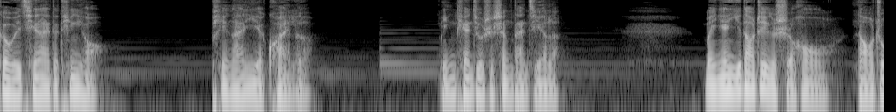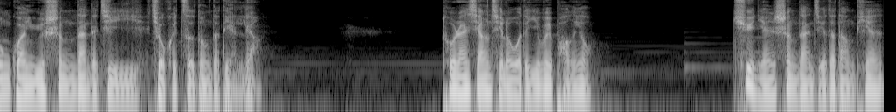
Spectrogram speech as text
各位亲爱的听友，平安夜快乐！明天就是圣诞节了。每年一到这个时候，脑中关于圣诞的记忆就会自动的点亮。突然想起了我的一位朋友。去年圣诞节的当天，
